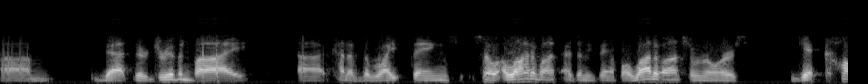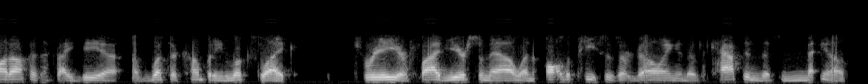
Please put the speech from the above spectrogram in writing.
um, that they're driven by uh, kind of the right things. So a lot of, as an example, a lot of entrepreneurs get caught up in this idea of what their company looks like three or five years from now when all the pieces are going and there's a captain this you know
